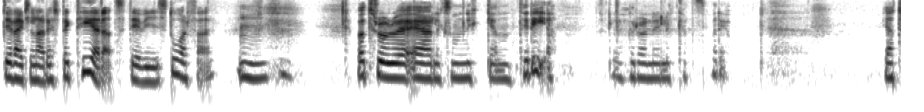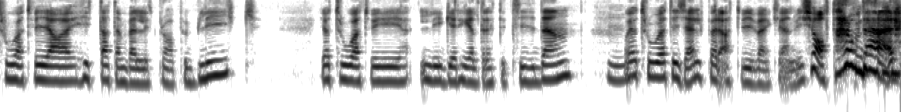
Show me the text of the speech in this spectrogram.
det verkligen har respekterats, det vi står för. Vad tror du är liksom nyckeln till det? Eller hur har ni lyckats med det? Jag tror att vi har hittat en väldigt bra publik. Jag tror att vi ligger helt rätt i tiden. Och jag tror att det hjälper att vi verkligen vi tjatar om det här.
